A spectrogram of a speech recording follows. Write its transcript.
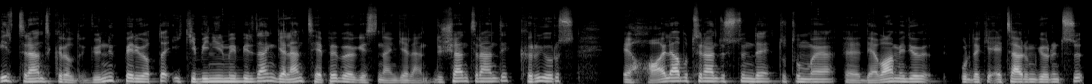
bir trend kırıldı. Günlük periyotta 2021'den gelen tepe bölgesinden gelen düşen trendi kırıyoruz. E, hala bu trend üstünde tutunmaya e, devam ediyor buradaki Ethereum görüntüsü.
